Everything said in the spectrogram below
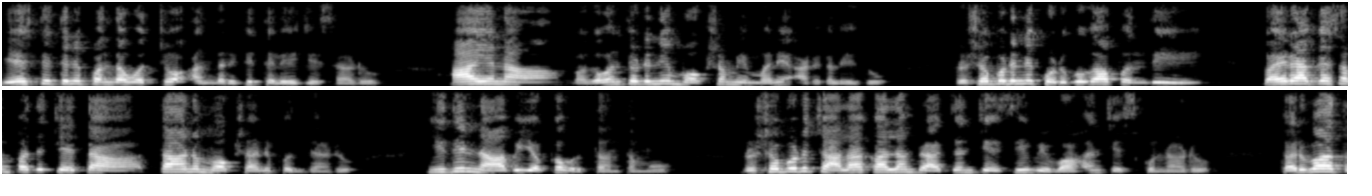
ఏ స్థితిని పొందవచ్చో అందరికీ తెలియజేశాడు. ఆయన భగవంతుడిని మోక్షం ఇమ్మని అడగలేదు. వృషభుడిని కొడుకుగా పొంది వైరాగ్య సంపద చేత తాను మోక్షాన్ని పొందాడు. ఇది నాభి యొక్క వృత్తాంతము. వృషభుడు చాలా కాలం రాజ్యం చేసి వివాహం చేసుకున్నాడు. తరువాత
